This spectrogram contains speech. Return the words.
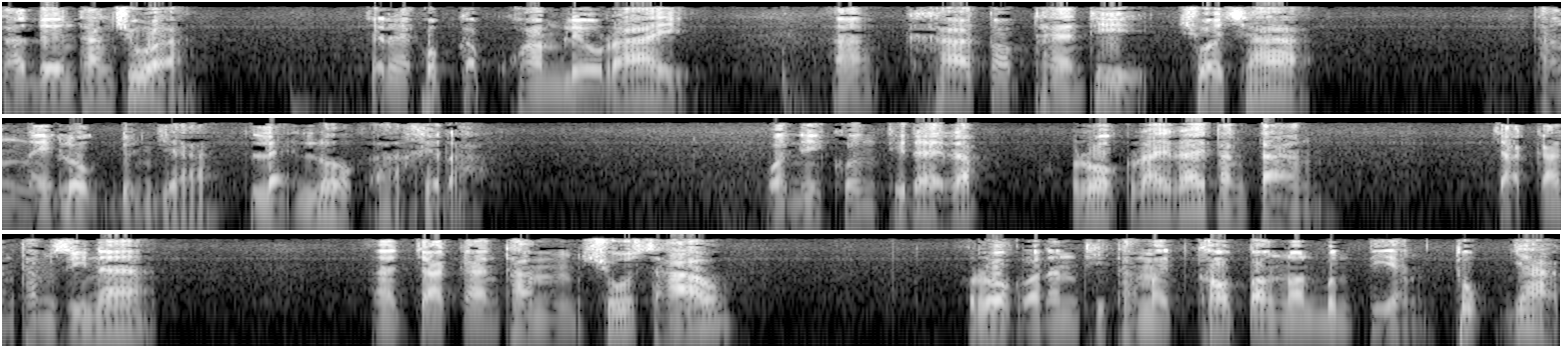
ถ้าเดินทางชั่ว จะได้พบกับความเลวร้ายค่าตอบแทนที่ชั่วช้า ทั้งในโลกดุนยาและโลกอาคราวันนี้คนที่ได้รับโรคร้ายๆต่างๆ จากการทำซีนาจากการทำชู้สาว โรคเหล่านั้นที่ทำให้เขาต้องนอนบนเตียง ทุกยาก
